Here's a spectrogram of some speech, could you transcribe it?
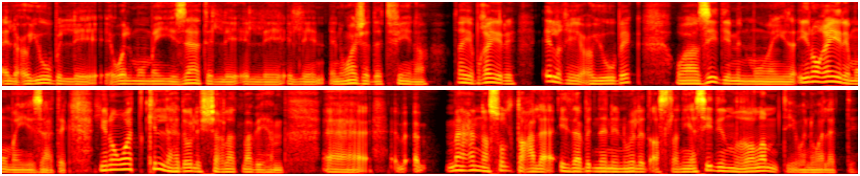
العيوب اللي والمميزات اللي اللي اللي انوجدت فينا. طيب غيري إلغي عيوبك وزيدي من مميزات you غيري مميزاتك. you know what كل هدول الشغلات ما بيهم. آه ما عندنا سلطة على إذا بدنا ننولد أصلا. يا سيدي انظلمتي وانولدتي.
